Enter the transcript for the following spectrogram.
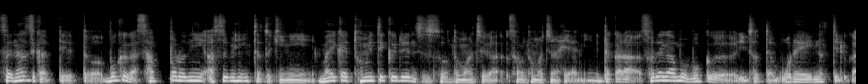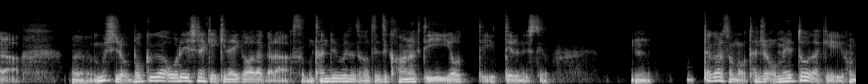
それなぜかっていうと、僕が札幌に遊びに行った時に、毎回止めてくれるんですよ、その友達が、その友達の部屋に。だから、それがもう僕にとってはお礼になってるから、うん、むしろ僕がお礼しなきゃいけない側だから、その誕生日プレゼントとか全然買わなくていいよって言ってるんですよ。うん。だからその誕生日おめでとうだけ、本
